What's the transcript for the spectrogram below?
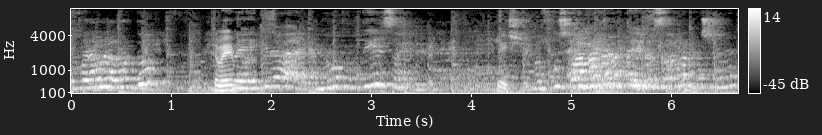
وفراولة برضه تمام. وكده يعني هو كوكتيل صحي. ماشي. ما فيهوش أي حاجة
